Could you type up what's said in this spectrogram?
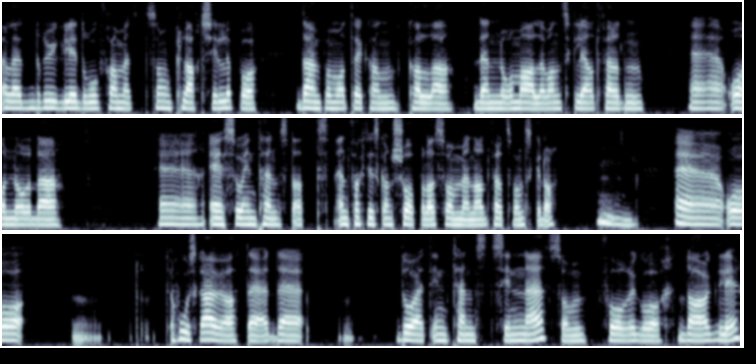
Eller Drugli dro fram et sånn klart skille på det en på en måte kan kalle den normale, vanskelige atferden, eh, og når det eh, er så intenst at en faktisk kan se på det som en atferdsvanske, da. Mm. Eh, og hun skrev jo at det, det da et intenst sinne som foregår daglig,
